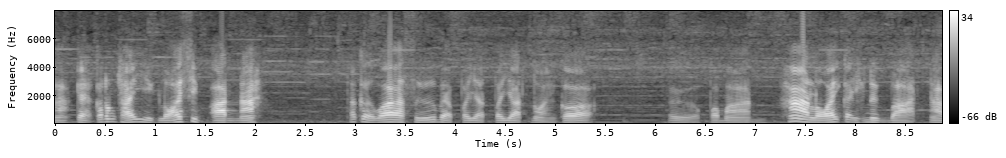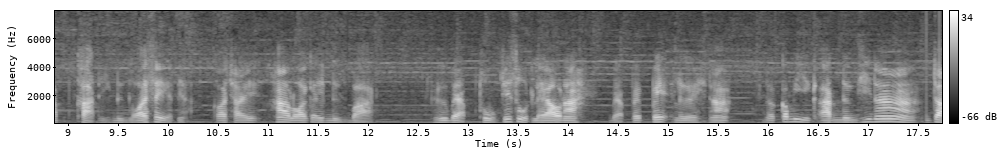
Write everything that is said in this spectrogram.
นะ แกะก็ต้องใช้อีก 110 อันนะ ถ้าเกิดว่าซื้อแบบประหยัดประหยัดหน่อยก็เออประมาณ 500 กับอีก 1 บาทนะครับ ขาดอีก 100 เศษเนี่ยก็ใช้ 500 กับอีก 1 บาท คือแบบถูกที่สุดแล้วนะ แบบเป๊ะๆเลยนะ แล้วก็มีอีกอันหนึ่งที่น่าสนใจ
